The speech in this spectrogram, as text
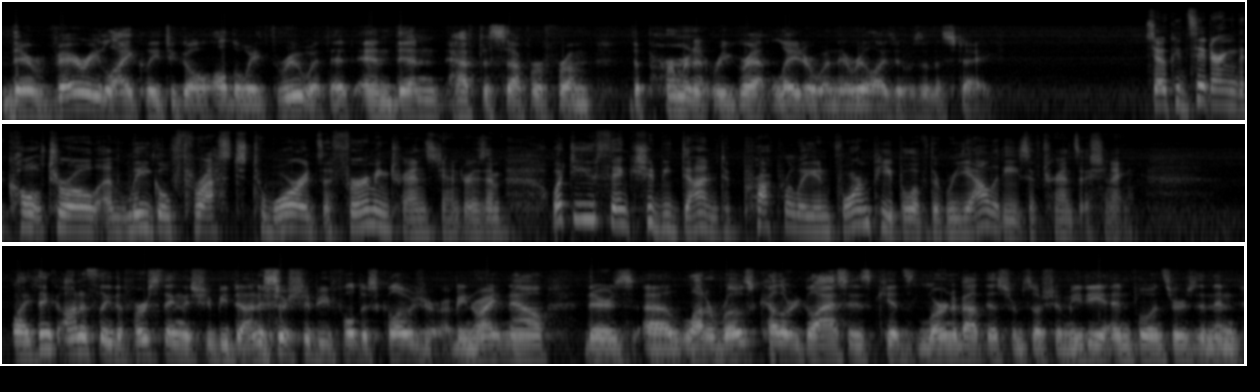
they're very likely to go all the way through with it and then have to suffer from the permanent regret later when they realize it was a mistake. So, considering the cultural and legal thrust towards affirming transgenderism, what do you think should be done to properly inform people of the realities of transitioning? Well, I think honestly, the first thing that should be done is there should be full disclosure. I mean, right now, there's a lot of rose colored glasses. Kids learn about this from social media influencers and then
